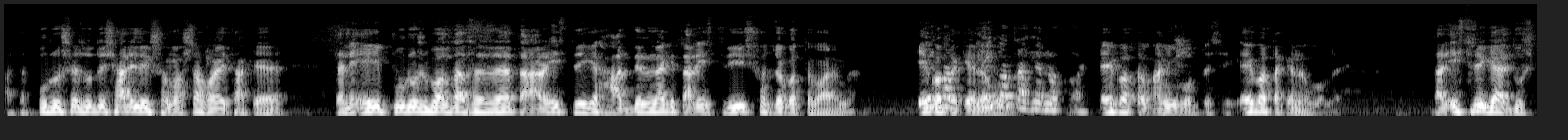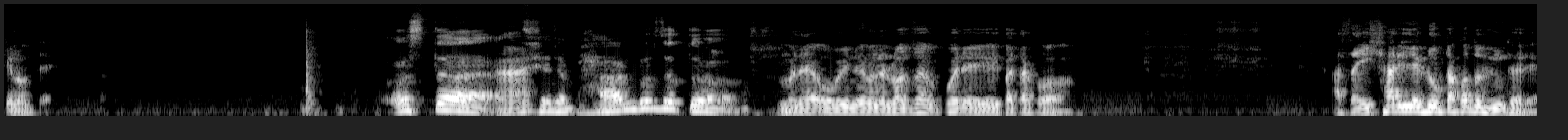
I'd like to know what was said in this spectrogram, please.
আচ্ছা পুরুষের যদি শারীরিক সমস্যা হয়ে থাকে তাহলে এই পুরুষ বলতে আছে যে তার স্ত্রীকে হাত দিলে নাকি তার স্ত্রী সহ্য করতে পারে না। এই কথা কেন এই কথা কেন কয়? এই কথা আমি বলতেছি এই কথা কেন বলে? তার স্ত্রী গায়ে দোষ কেন দেয়? হ্যাঁ? সেটা ভান বুঝো তো? মানে অভিনয় মানে লজ্জা করে এই কথা ক আচ্ছা এই শারীরিক রোগটা কতদিন ধরে?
